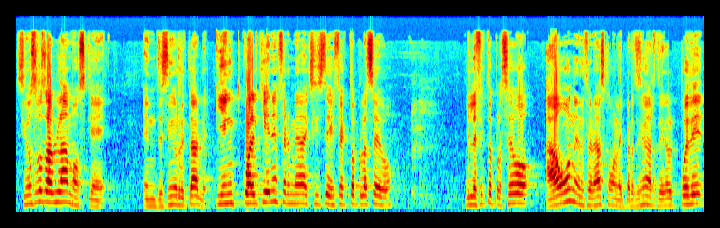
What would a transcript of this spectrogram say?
si nosotros hablamos que en intestino irritable y en cualquier enfermedad existe efecto placebo, y el efecto placebo, aún en enfermedades como la hipertensión arterial, puede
